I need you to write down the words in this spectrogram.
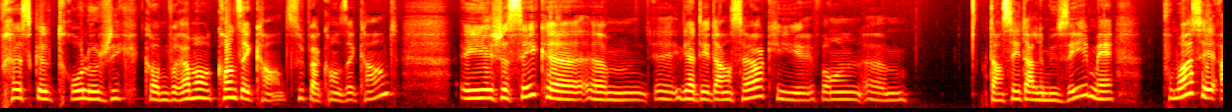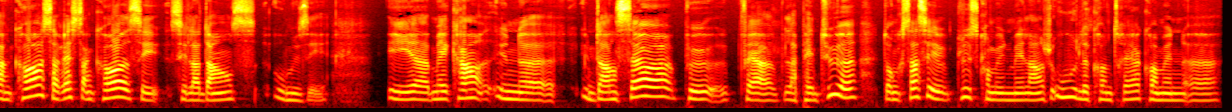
presque trop logique, comme vraiment conséquente, super conséquente. Et je sais que euh, il y a des danseurs qui vont euh, danser dans le musée, mais pour moi, c'est encore, ça reste encore, c'est la danse au musée. Et, euh, mais quand une, une danseur peut faire la peinture, donc ça, c'est plus comme un mélange, ou le contraire, comme une,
